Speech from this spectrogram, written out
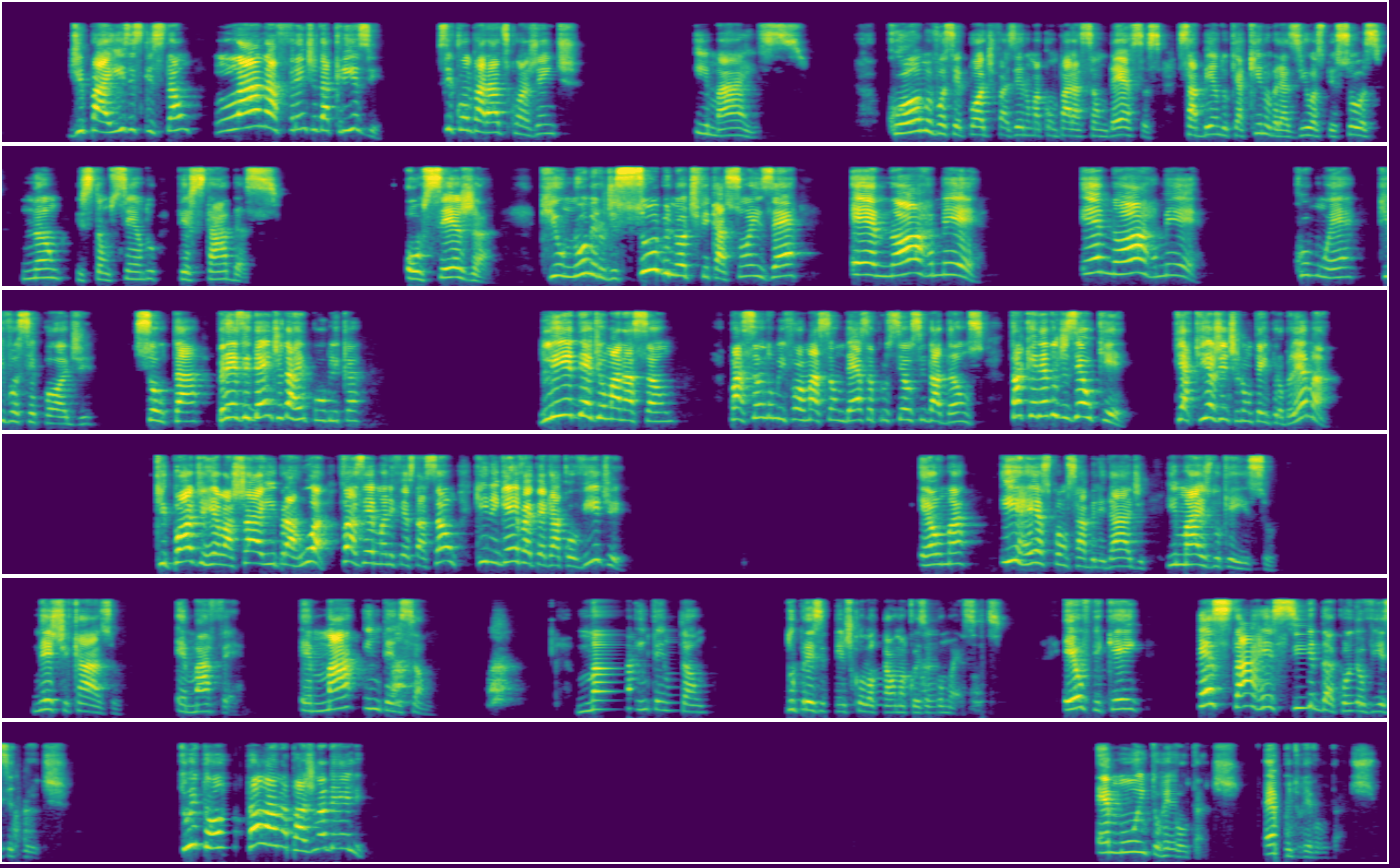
de países que estão lá na frente da crise, se comparados com a gente? E mais, como você pode fazer uma comparação dessas, sabendo que aqui no Brasil as pessoas não estão sendo testadas. Ou seja, que o número de subnotificações é enorme. Enorme. Como é que você pode soltar presidente da República, líder de uma nação, passando uma informação dessa para os seus cidadãos? Está querendo dizer o quê? Que aqui a gente não tem problema? que pode relaxar e ir para a rua fazer manifestação, que ninguém vai pegar Covid? É uma irresponsabilidade e mais do que isso. Neste caso, é má fé, é má intenção. Má intenção do presidente colocar uma coisa como essa. Eu fiquei estarrecida quando eu vi esse tweet. Tweetou, tá lá na página dele. é muito revoltante. É muito revoltante.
